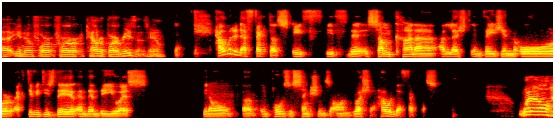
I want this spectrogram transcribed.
uh, you know, for for counterpart reasons. You know. Yeah. How would it affect us if if there is some kind of alleged invasion or activities there, and then the U.S. you know uh, imposes sanctions on Russia? How would that affect us? Well,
